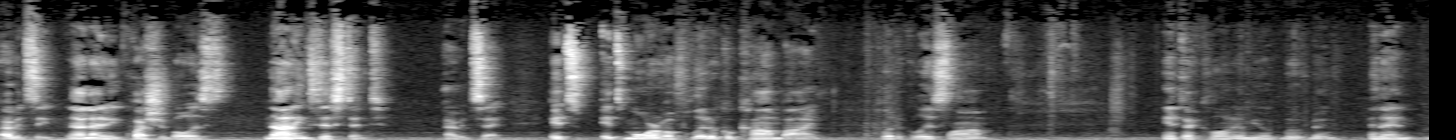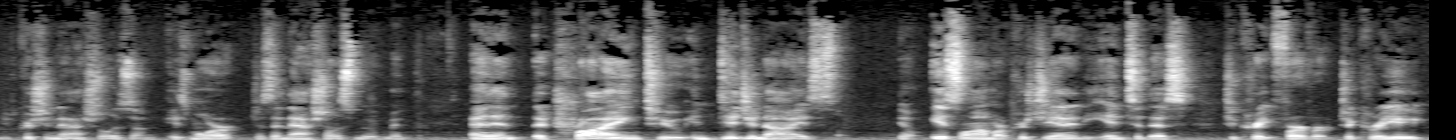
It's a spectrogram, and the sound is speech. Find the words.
I would say not not even questionable is non-existent. I would say it's it's more of a political combine, political Islam, anti-colonial movement, and then Christian nationalism is more just a nationalist movement, and then they're trying to indigenize, you know, Islam or Christianity into this to create fervor, to create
